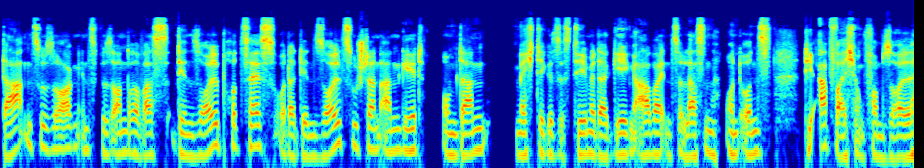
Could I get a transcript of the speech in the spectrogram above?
Daten zu sorgen, insbesondere was den Sollprozess oder den Sollzustand angeht, um dann mächtige Systeme dagegen arbeiten zu lassen und uns die Abweichung vom Soll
